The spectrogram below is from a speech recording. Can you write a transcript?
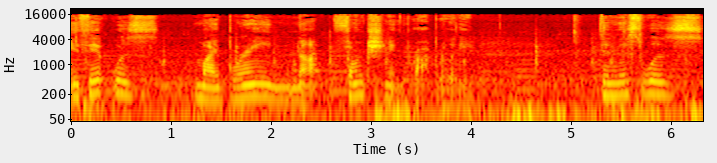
if it was my brain not functioning properly then this was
